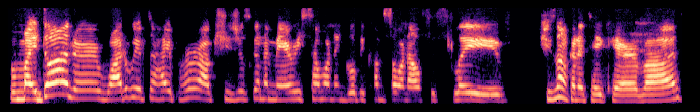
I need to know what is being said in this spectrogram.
But my daughter, why do we have to hype her up? She's just gonna marry someone and go become someone else's slave. She's not gonna take care of us.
